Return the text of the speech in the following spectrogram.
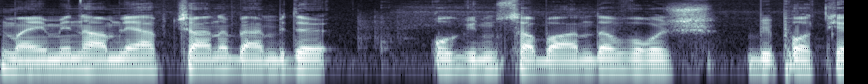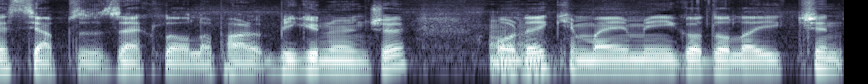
Miami'nin hamle yapacağını ben bir de o gün sabahında Woj bir podcast yaptı Zach Lowe'la pardon, bir gün önce. Oradaki Miami Iguodala için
